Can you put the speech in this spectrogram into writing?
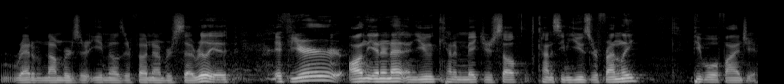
random numbers or emails or phone numbers. So really, if, if you're on the internet and you kind of make yourself kind of seem user friendly, people will find you.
